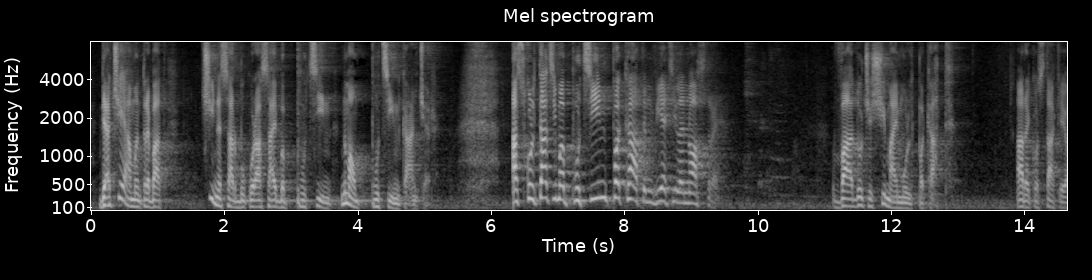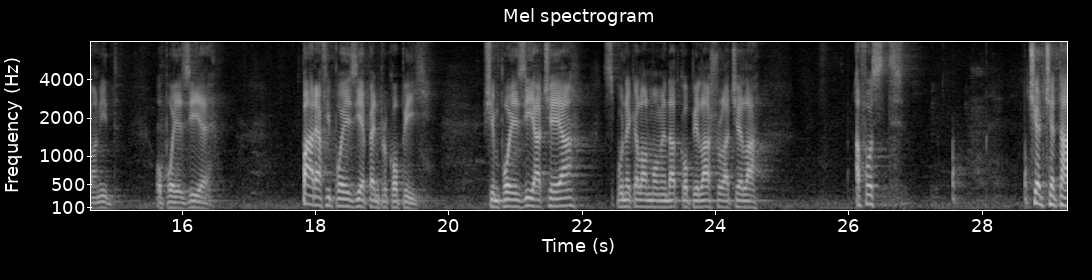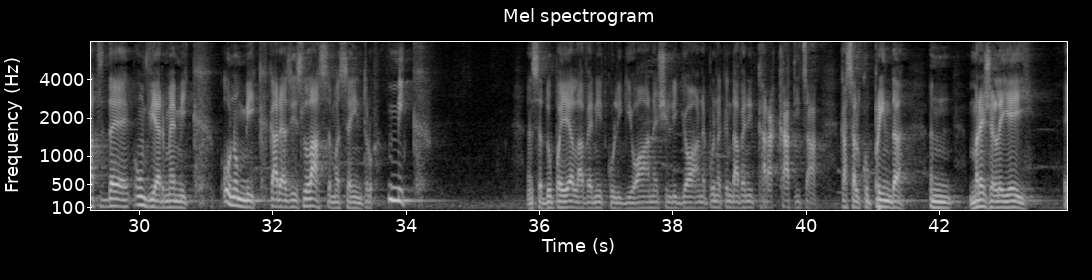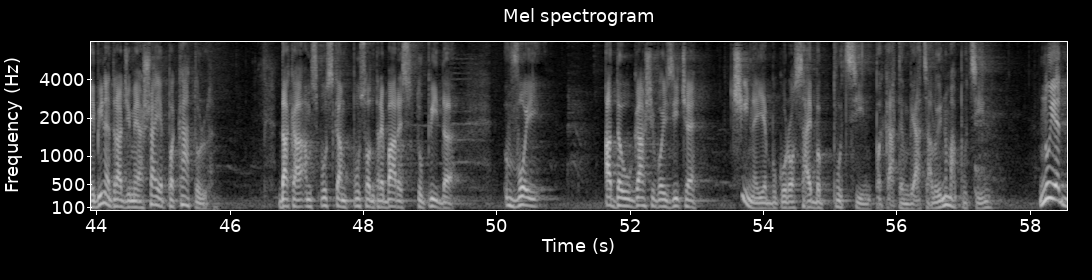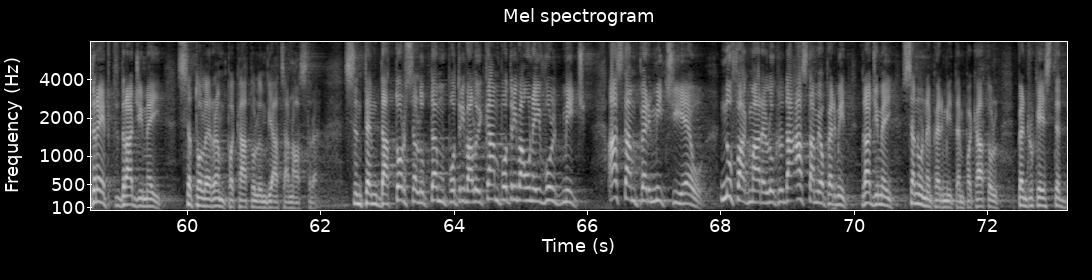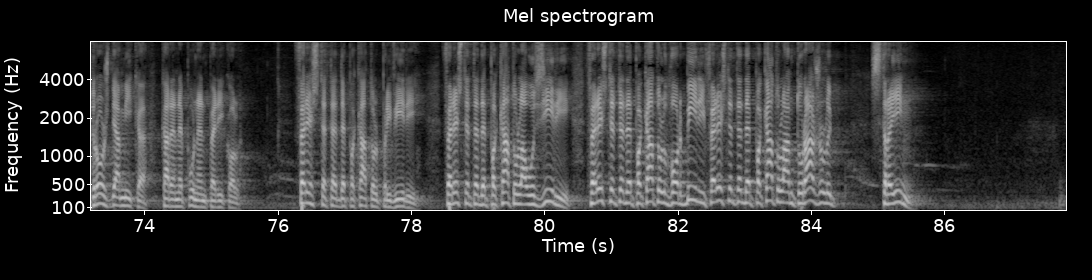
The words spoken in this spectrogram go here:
De aceea am întrebat, cine s-ar bucura să aibă puțin, numai un puțin cancer? Ascultați-mă, puțin păcat în viețile noastre va aduce și mai mult păcat are Costache Ionid o poezie, pare a fi poezie pentru copii. Și în poezia aceea spune că la un moment dat copilașul acela a fost cercetat de un vierme mic, unul mic care a zis lasă-mă să intru, mic. Însă după el a venit cu ligioane și ligioane până când a venit caracatița ca să-l cuprindă în mrejele ei. Ei bine, dragii mei, așa e păcatul. Dacă am spus că am pus o întrebare stupidă, voi adăuga și voi zice, cine e bucuros să aibă puțin păcat în viața lui, numai puțin? Nu e drept, dragii mei, să tolerăm păcatul în viața noastră. suntem datori să luptăm împotriva lui ca împotriva unei vulpi mici. Asta îmi permit și eu. Nu fac mare lucru, dar asta mi-o permit. Dragii mei, să nu ne permitem păcatul, pentru că este drojdea mică care ne pune în pericol. Ferește-te de păcatul privirii, ferește-te de păcatul auzirii, ferește-te de păcatul vorbirii, ferește-te de păcatul anturajului străin.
